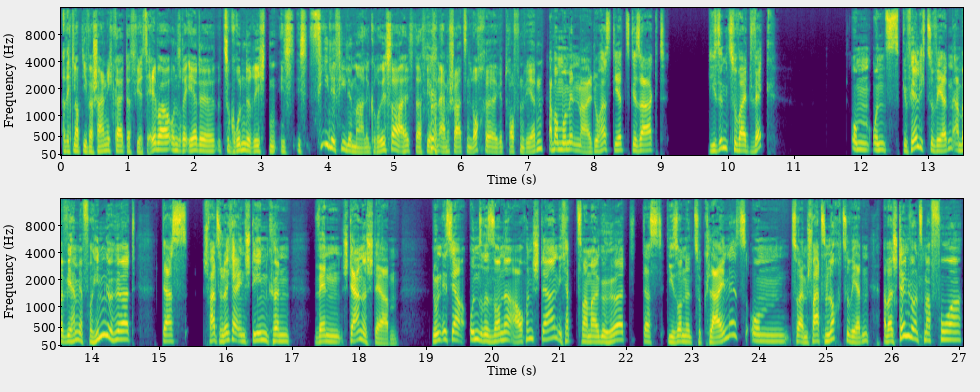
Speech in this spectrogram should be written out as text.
Also ich glaube, die Wahrscheinlichkeit, dass wir selber unsere Erde zugrunde richten, ist, ist viele, viele Male größer, als dass wir von einem schwarzen Loch äh, getroffen werden. Aber Moment mal, du hast jetzt gesagt, die sind zu weit weg, um uns gefährlich zu werden. Aber wir haben ja vorhin gehört, dass schwarze Löcher entstehen können, wenn Sterne sterben. Nun ist ja unsere Sonne auch ein Stern. Ich habe zwar mal gehört, dass die Sonne zu klein ist, um zu einem schwarzen Loch zu werden, aber stellen wir uns mal vor,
